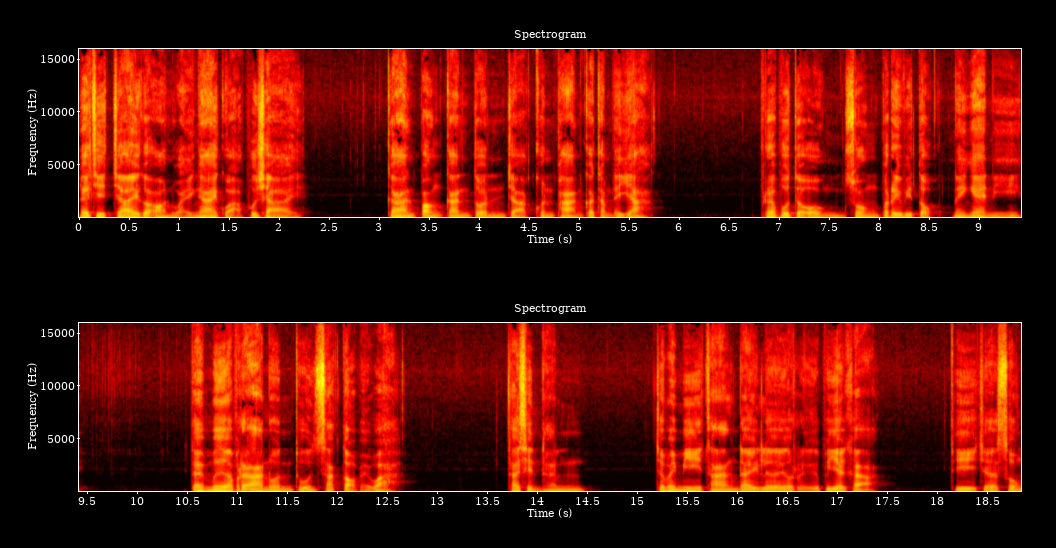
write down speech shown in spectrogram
และจิตใจก็อ่อนไหวง่ายกว่าผู้ชาย การป้องกันตนจากคนพาลก็ทำได้ยาก พระพุทธองค์ทรงปริวิตกในแง่นี้ แต่เมื่อพระอานนท์ทูลซักต่อไปว่า ถ้าเช่นนั้นจะไม่มีทางใดเลยหรือพระยาค่ะ ที่จะทรง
